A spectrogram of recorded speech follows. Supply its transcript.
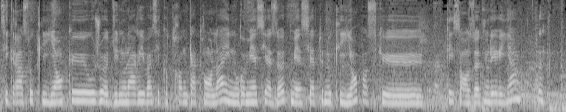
C'est grâce aux clients qu'aujourd'hui, nous arrivons à ces 34 ans-là et nous remercions à eux, merci à tous nos clients parce que t'es sans eux, nous les rien.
